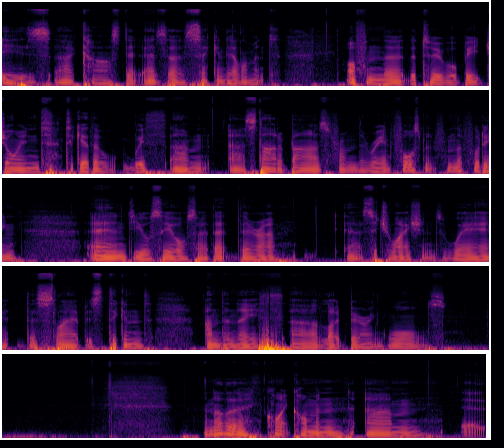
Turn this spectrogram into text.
is uh, cast as a second element. Often the, the two will be joined together with um, uh, starter bars from the reinforcement from the footing and you'll see also that there are uh, situations where the slab is thickened underneath uh, load-bearing walls. Another quite common um, uh,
